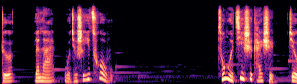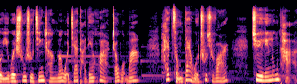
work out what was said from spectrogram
得，原来我就是一错误。从我记事开始，就有一位叔叔经常往我家打电话找我妈，还总带我出去玩，去玲珑塔、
